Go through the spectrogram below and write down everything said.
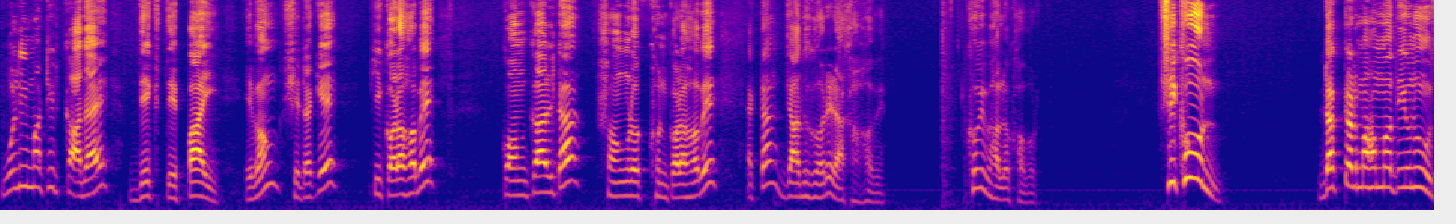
পলিমাটির কাদায় দেখতে পাই এবং সেটাকে কি করা হবে? কঙ্কালটা সংরক্ষণ করা হবে, একটা জাদুঘরে রাখা হবে। খুবই ভালো খবর। শিখুন, ডক্টর মোহাম্মদ ইউনুস,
